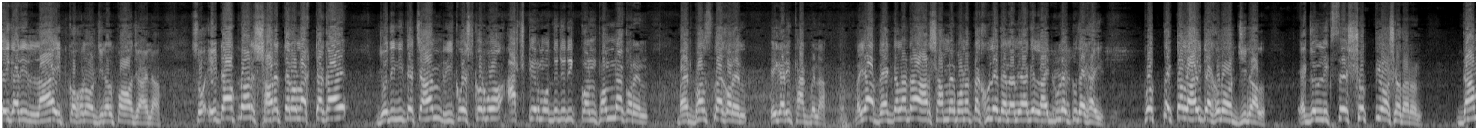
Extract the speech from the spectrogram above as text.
এই গাড়ির লাইট কখনো অরিজিনাল পাওয়া যায় না। সো এটা আপনার সাড়ে তেরো লাখ টাকায় যদি নিতে চান রিকোয়েস্ট করব, আজকের মধ্যে যদি কনফার্ম না করেন বা অ্যাডভান্স না করেন, এই গাড়ি থাকবে না। ভাইয়া, ব্যাগডালাটা আর সামনের বনারটা খুলে দেন, আমি আগে লাইটগুলো একটু দেখাই। প্রত্যেকটা লাইট এখনও অরিজিনাল একজন লিখছে, সত্যি অসাধারণ। দাম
